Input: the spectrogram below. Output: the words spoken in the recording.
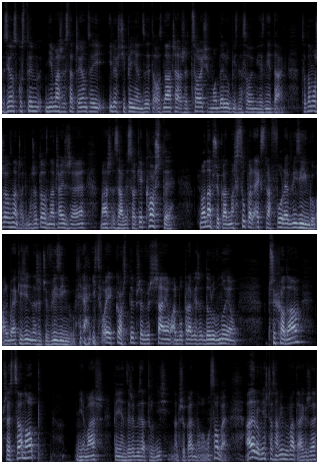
w związku z tym nie masz wystarczającej ilości pieniędzy, to oznacza, że coś w modelu biznesowym jest nie tak. Co to może oznaczać? Może to oznaczać, że masz za wysokie koszty. No na przykład masz super ekstra furę w leasingu albo jakieś inne rzeczy w leasingu nie? i Twoje koszty przewyższają albo prawie, że dorównują przychodom, przez co no nie masz pieniędzy, żeby zatrudnić na przykład nową osobę. Ale również czasami bywa tak, że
